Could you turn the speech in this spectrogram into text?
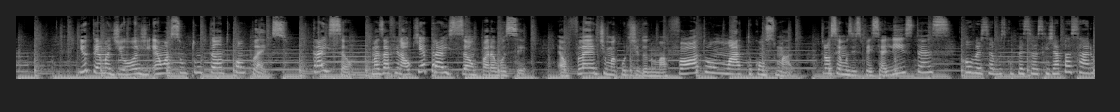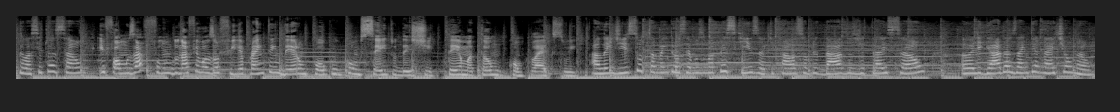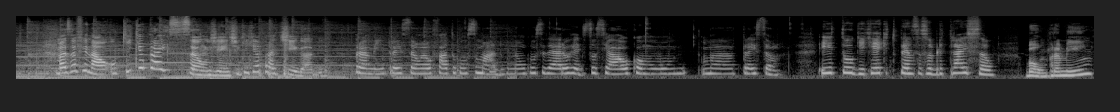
E o tema de hoje é um assunto um tanto complexo: traição. Mas afinal, o que é traição para você? É um flerte, uma curtida numa foto ou um ato consumado? Trouxemos especialistas, conversamos com pessoas que já passaram pela situação e fomos a fundo na filosofia para entender um pouco o conceito deste tema tão complexo. E além disso, também trouxemos uma pesquisa que fala sobre dados de traição uh, ligadas à internet ou não. Mas afinal, o que é traição, gente? O que é pra ti, Gabi? Para mim, traição é o fato consumado. Não considero rede social como uma traição. E tu, Gui, o que é que tu pensa sobre traição? Bom, para mim,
